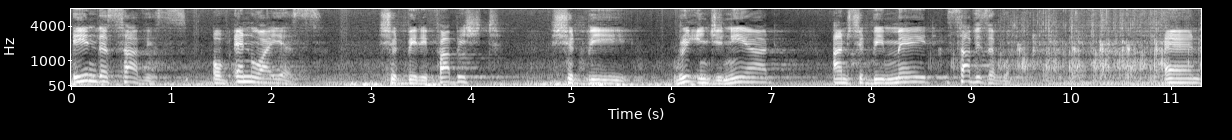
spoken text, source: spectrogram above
in the service of NYS should be refurbished, should be re engineered, and should be made serviceable. And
